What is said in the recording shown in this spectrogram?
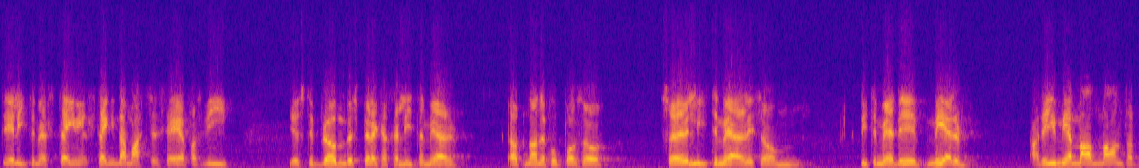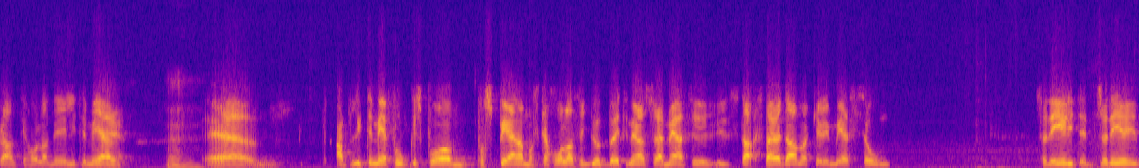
det är lite mer stäng, stängda matcher säger jag. Fast vi just i Bröndby spelar kanske lite mer öppnande fotboll så, så är det lite mer liksom... Lite mer, det är mer... Ja, det är ju mer man-man framförallt i Holland. Det är lite mer... Mm. Eh, att lite mer fokus på, på spelarna. Man ska hålla sin gubbe lite mer och sådär. Medan i Sverige och Danmark är det mer zon. Så det är lite... Så det är,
